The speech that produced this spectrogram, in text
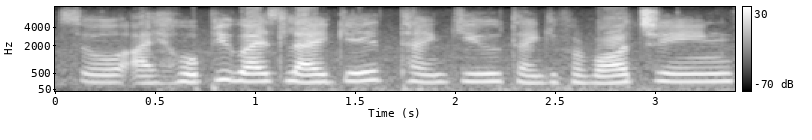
So I hope you guys like it. Thank you. Thank you for watching.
